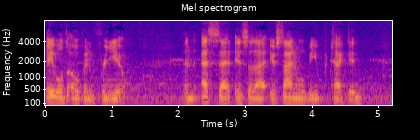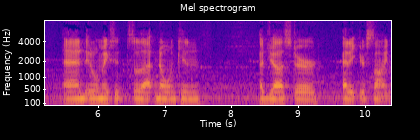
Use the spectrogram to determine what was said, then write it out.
able to open for you. An S set is so that your sign will be protected and it will make it so that no one can adjust or edit your sign.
